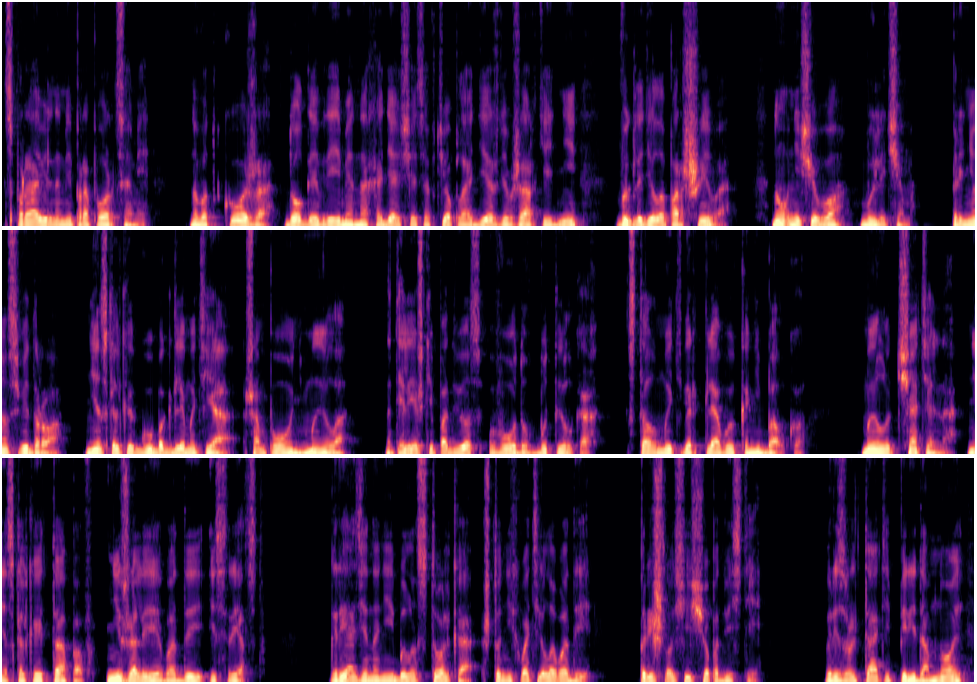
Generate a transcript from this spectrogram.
с правильными пропорциями, но вот кожа, долгое время находящаяся в теплой одежде в жаркие дни, выглядела паршиво. Ну, ничего, вылечим. Принес ведро, несколько губок для мытья, шампунь, мыло. На тележке подвез воду в бутылках. Стал мыть вертлявую каннибалку. Мыл тщательно, несколько этапов, не жалея воды и средств. Грязи на ней было столько, что не хватило воды. Пришлось еще подвести. В результате передо мной –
